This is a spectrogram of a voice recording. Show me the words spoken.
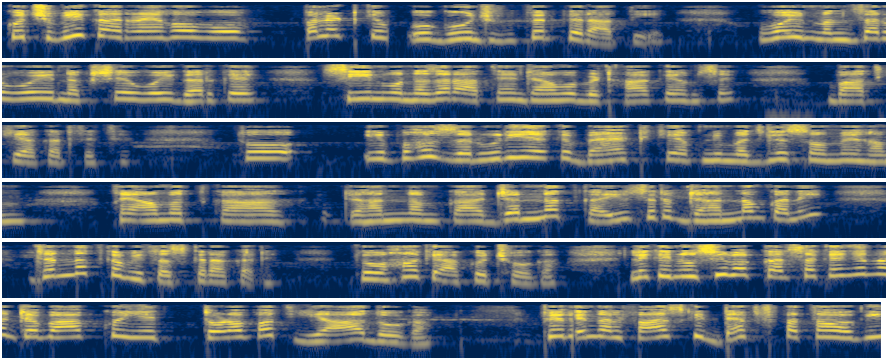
کچھ بھی کر رہے ہو، وہ پلٹ کے وہ گونج پھر پھر آتی ہے۔ وہی منظر، وہی نقشے، وہی گھر کے سین وہ نظر آتے ہیں جہاں وہ بٹھا کے ہم سے بات کیا کرتے تھے۔ تو یہ بہت ضروری ہے کہ بیٹھ کے اپنی مجلسوں میں ہم قیامت کا، جہنم کا، جنت کا، یہ صرف جہنم کا نہیں، جنت کا بھی تذکرہ کریں کہ وہاں کیا کچھ ہوگا۔ لیکن اسی وقت کر سکیں گے نا جب آپ کو یہ تھوڑا بہت یاد ہوگا۔ پھر ان الفاظ کی ڈیپتھ پتا ہوگی۔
